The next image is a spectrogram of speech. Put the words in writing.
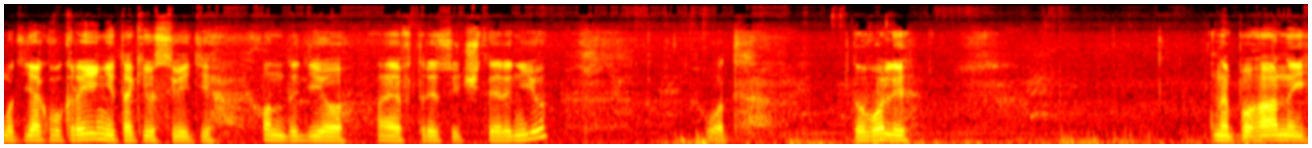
От як в Україні, так і в світі. Honda Dio AF34 New. От. Доволі непоганий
